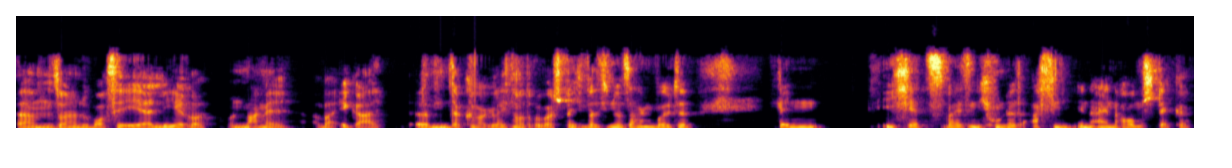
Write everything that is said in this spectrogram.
Ähm, sondern du brauchst ja eher Leere und Mangel, aber egal. Ähm, da können wir gleich noch drüber sprechen. Was ich nur sagen wollte, wenn ich jetzt, weiß ich nicht, 100 Affen in einen Raum stecke,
